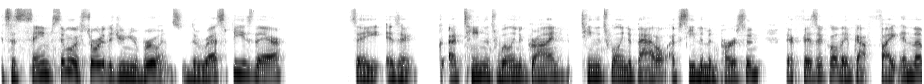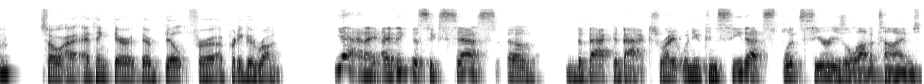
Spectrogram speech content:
it's the same similar story to the Junior Bruins. The recipe is there. Say is a, a team that's willing to grind, a team that's willing to battle. I've seen them in person. They're physical. They've got fight in them. So I, I think they're they're built for a pretty good run. Yeah, and I, I think the success of the back to backs, right? When you can see that split series a lot of times,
